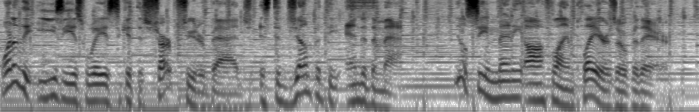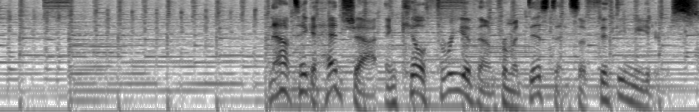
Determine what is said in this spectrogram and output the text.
One of the easiest ways to get the sharpshooter badge is to jump at the end of the map. You'll see many offline players over there. Now take a headshot and kill three of them from a distance of 50 meters.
